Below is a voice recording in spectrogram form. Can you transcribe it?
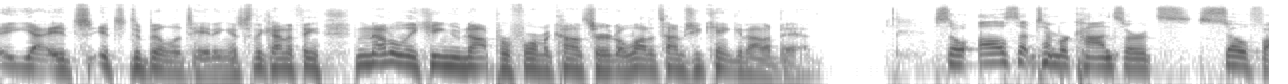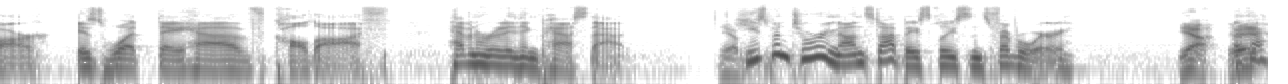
yeah, it's it's debilitating. It's the kind of thing. Not only can you not perform a concert, a lot of times you can't get out of bed. So all September concerts so far is what they have called off. Haven't heard anything past that. Yep. He's been touring nonstop basically since February. Yeah, Okay. and,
